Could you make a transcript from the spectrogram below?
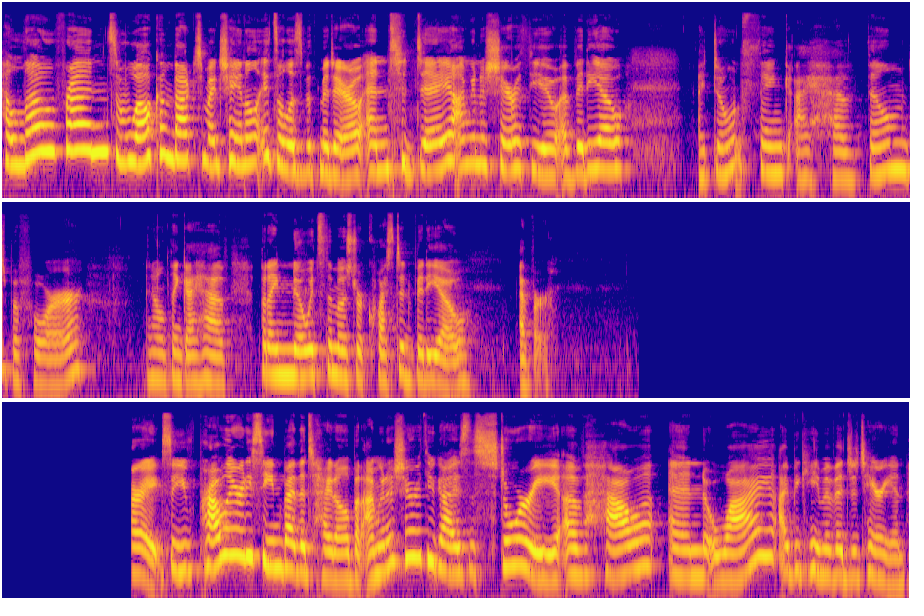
Hello friends, welcome back to my channel. It's Elizabeth Medero and today I'm going to share with you a video I don't think I have filmed before. I don't think I have, but I know it's the most requested video ever. All right, so you've probably already seen by the title, but I'm gonna share with you guys the story of how and why I became a vegetarian.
